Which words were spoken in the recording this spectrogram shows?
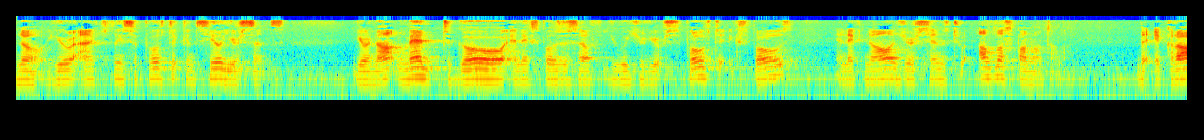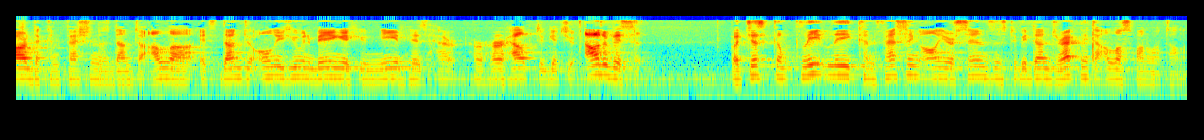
No, you're actually supposed to conceal your sins. You're not meant to go and expose yourself. You, you're supposed to expose and acknowledge your sins to Allah subhanahu wa ta'ala. The ikrar, the confession is done to Allah. It's done to only human being if you need his her, her help to get you out of his sin. But just completely confessing all your sins is to be done directly to Allah subhanahu wa ta'ala.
